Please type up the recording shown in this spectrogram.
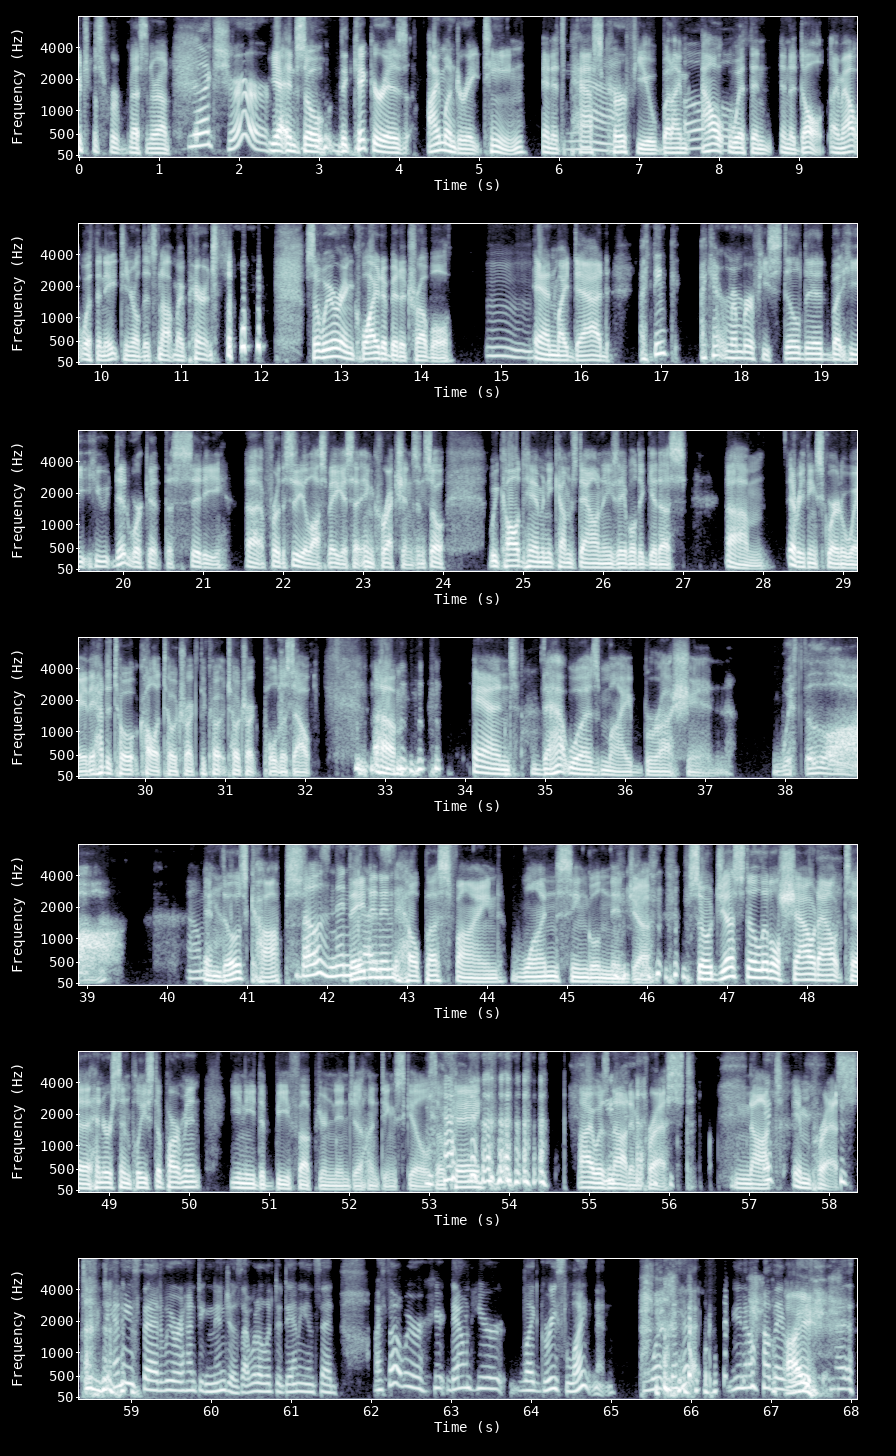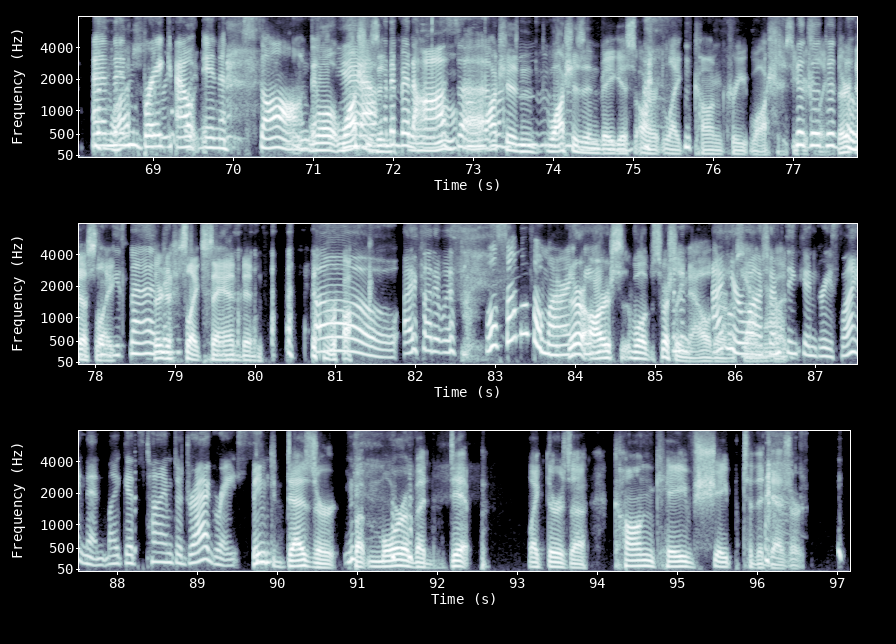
we just were messing around. You're like, sure. Yeah, and so the kicker is I'm under 18 and it's past curfew, but I'm out Oh. with an, an adult. I'm out with an 18 year old that's not my parents. so we were in quite a bit of trouble. Mm. and my dad i think i can't remember if he still did but he he did work at the city uh, for the city of las vegas in corrections. And so we called him and he comes down and he's able to get us um everything squared away. They had to tow, call a tow truck. The co- tow truck pulled us out. Um, and that was my brush in with the law Oh, and those cops Those ninjas. they didn't help us find one single ninja. so just a little shout out to Henderson Police Department. You need to beef up your ninja hunting skills, okay? I was not impressed. Not impressed. Danny said we were hunting ninjas, I would have looked at Danny and said, I thought we were here down here like grease lightning. What the heck? You know how they I- the- the and wash, then break grease out in song. Well, Yeah. washes that in would have been oh, oh, awesome. washes in mm-hmm. washes in Vegas aren't like concrete washes Go, go, usually. go, They're go, just like they're just like sand and, and rock. Oh, I thought it was. Well, some of them are. I There are well, especially now. I hear wash. I'm thinking grease lightning. Like it's time to drag race. think desert, but more of a dip. Like there's a concave shape to the desert.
